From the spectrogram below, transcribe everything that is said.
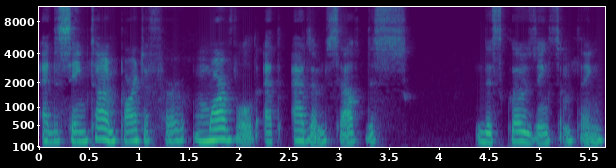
At the same time, part of her marveled at Adam's self disclosing something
